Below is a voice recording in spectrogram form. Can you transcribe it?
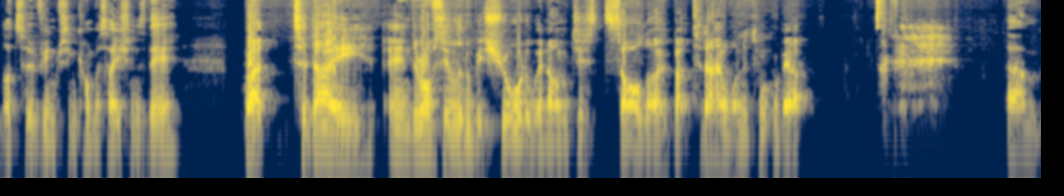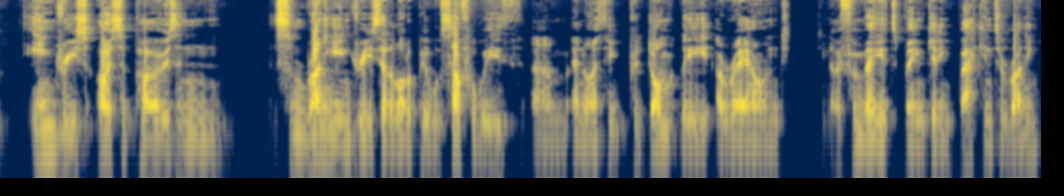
lots of interesting conversations there. But today, and they're obviously a little bit shorter when I'm just solo, but today I want to talk about um, injuries, I suppose, and some running injuries that a lot of people suffer with. Um, and I think predominantly around, you know, for me, it's been getting back into running.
